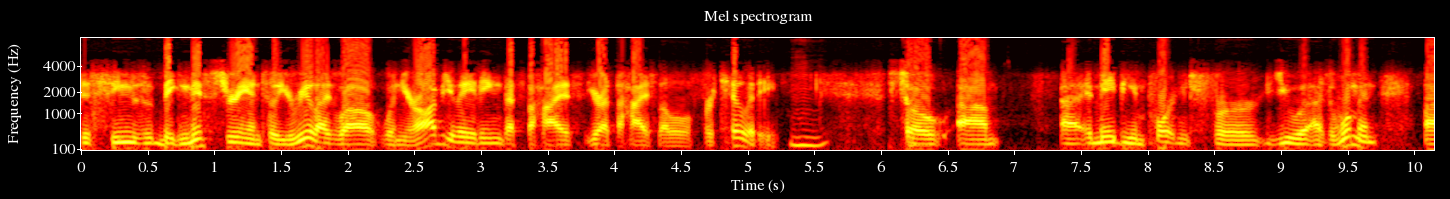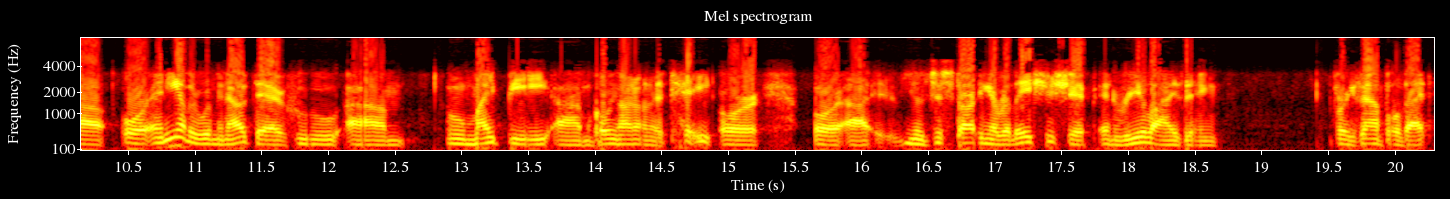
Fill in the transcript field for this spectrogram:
this seems a big mystery until you realize, well, when you're ovulating, that's the highest. You're at the highest level of fertility. So. Um, uh, it may be important for you as a woman uh, or any other women out there who um, who might be um, going on on a date or or uh, you know just starting a relationship and realizing for example, that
